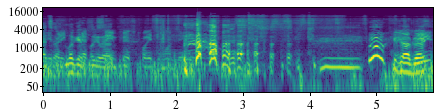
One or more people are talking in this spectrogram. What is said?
That's a, look at look at same that. fish twice in one day. Woo, good job, Derek.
